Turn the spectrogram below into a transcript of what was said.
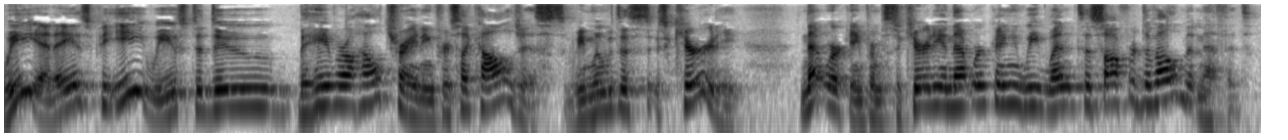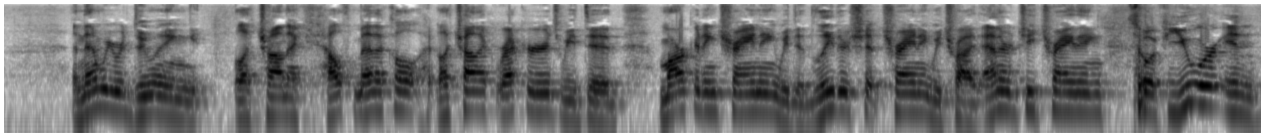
We at ASPE, we used to do behavioral health training for psychologists. We moved to security, networking. From security and networking, we went to software development methods. And then we were doing electronic health medical, electronic records. We did marketing training. We did leadership training. We tried energy training. So if you were in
